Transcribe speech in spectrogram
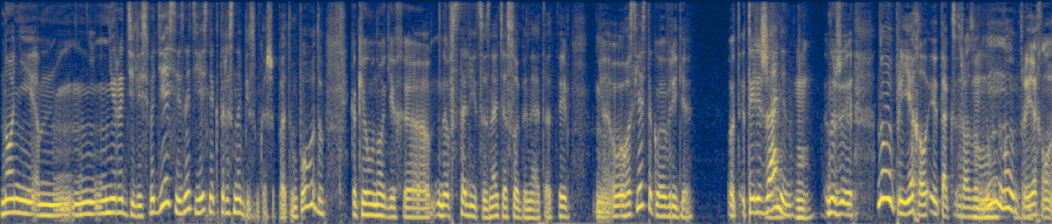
но они не родились в Одессе. И, знаете, есть некоторый снобизм, конечно, по этому поводу, как и у многих э, в столице, знаете, особенно это. Ты, э, у вас есть такое в Риге? Вот ты рижанин, mm-hmm. ну же, ну приехал и так сразу, mm-hmm. ну приехал,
